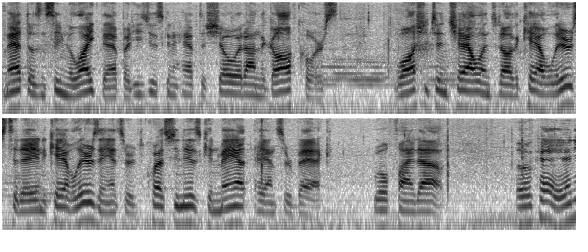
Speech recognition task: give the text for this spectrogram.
Matt doesn't seem to like that, but he's just going to have to show it on the golf course. Washington challenged uh, the Cavaliers today, and the Cavaliers answered. The question is, can Matt answer back? We'll find out. Okay. Any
